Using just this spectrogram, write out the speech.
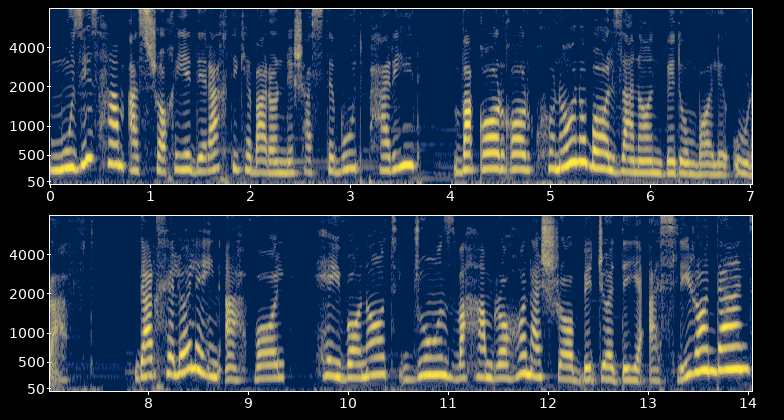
موزیز هم از شاخه درختی که بر آن نشسته بود پرید و قارقار کنان و بالزنان به دنبال او رفت. در خلال این احوال حیوانات جونز و همراهانش را به جاده اصلی راندند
